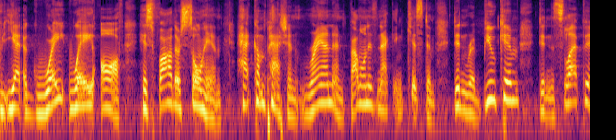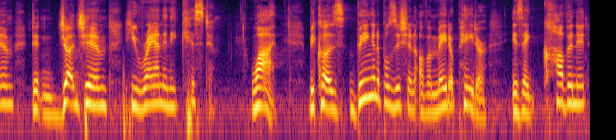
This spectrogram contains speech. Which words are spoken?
yet a great way off, his father saw him, had compassion, ran and fell on his neck and kissed him. Didn't rebuke him, didn't slap him, didn't judge him. He ran and he kissed him. Why? Because being in a position of a mater pater is a covenant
